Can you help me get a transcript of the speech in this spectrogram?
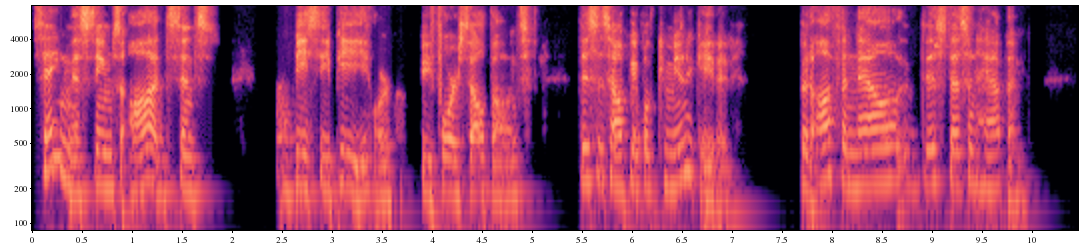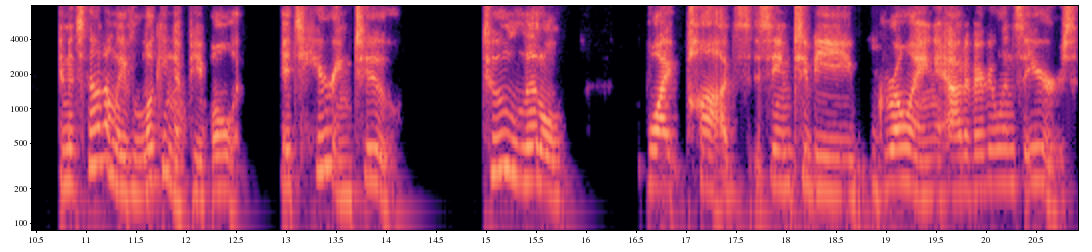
Saying this seems odd since BCP or before cell phones, this is how people communicated. But often now, this doesn't happen. And it's not only looking at people, it's hearing too. Two little white pods seem to be growing out of everyone's ears.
